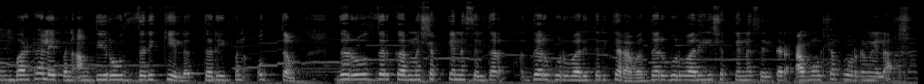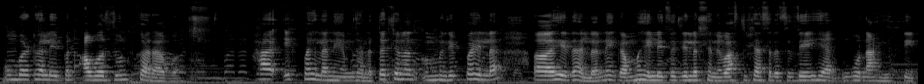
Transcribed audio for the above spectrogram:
उंबरठा पण अगदी रोज जरी केलं तरी पण उत्तम. जर रोज जर करणं शक्य नसेल तर दर गुरुवारी तरी करावं. दर गुरुवारीही शक्य नसेल तर अमावस्या पौर्णिमेला उंबरठा लेपन आवर्जून करावं. हा एक पहिला नियम झाला. त्याच्यानंतर म्हणजे पहिला हे झालं नाही का महिलेचं जे लक्षण आहे वास्तुशास्त्राचं जे ह्या गुण आहेत ते.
